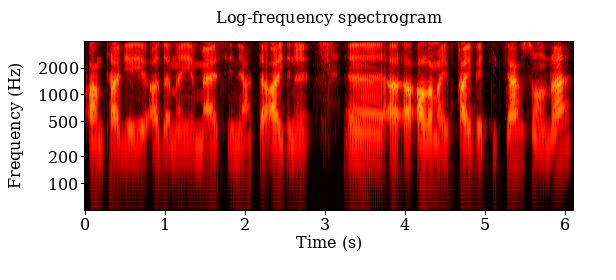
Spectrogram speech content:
Antalya'yı, Adana'yı, Mersin'i hatta Aydın'ı e, alamayıp kaybettikten sonra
